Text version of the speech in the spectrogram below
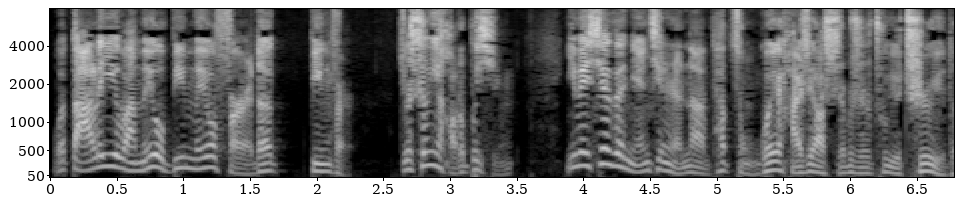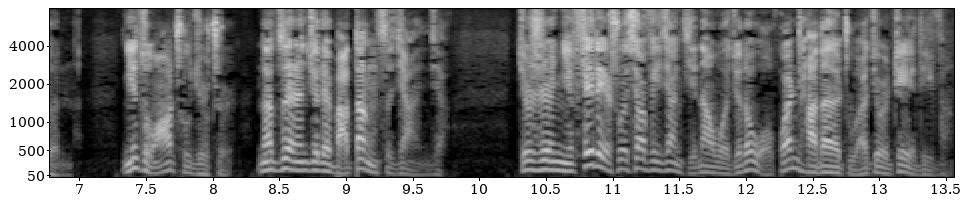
我打了一碗没有冰、没有粉的冰粉，就生意好的不行。因为现在年轻人呢，他总归还是要时不时出去吃一顿的。你总要出去吃，那自然就得把档次降一降。就是你非得说消费降级呢，我觉得我观察的主要就是这个地方。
